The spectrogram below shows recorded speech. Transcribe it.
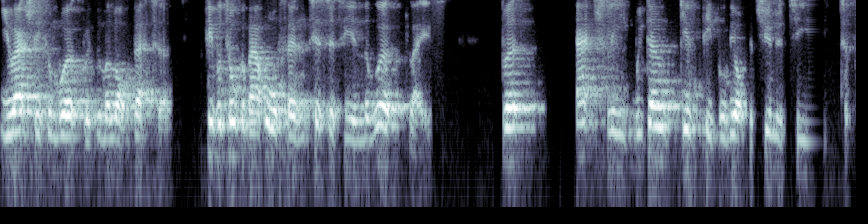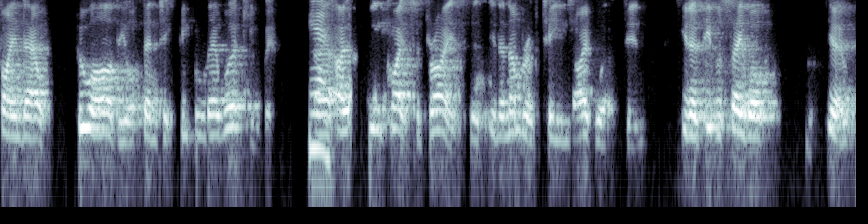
you actually can work with them a lot better. People talk about authenticity in the workplace, but actually, we don't give people the opportunity to find out who are the authentic people they're working with. Yeah. Uh, I've been quite surprised that in a number of teams I've worked in, you know, people say, well, you know,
